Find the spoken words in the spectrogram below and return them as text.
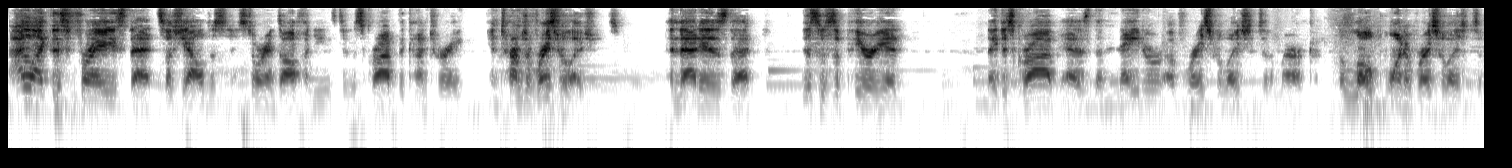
I like this phrase that sociologists and historians often use to describe the country in terms of race relations, and that is that this was a period they described as the nadir of race relations in America, the low point of race relations in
